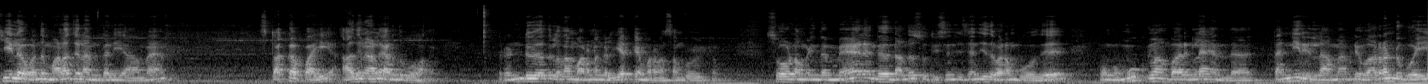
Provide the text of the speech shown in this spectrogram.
கீழே வந்து மலை ஜலம் கழியாமல் ஸ்டக்கப் ஆகி அதனால இறந்து போவாங்க. ரெண்டு விதத்தில் தான் மரணங்கள் இயற்கை மரணம் சம்பவிக்கும். ஸோ நம்ம இந்த மேலே இந்த தந்த சுற்றி செஞ்சு செஞ்சு இது வரும்போது உங்கள் மூக்குலாம் பாருங்களேன் இந்த தண்ணீர் இல்லாமல் அப்படியே வறண்டு போய்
